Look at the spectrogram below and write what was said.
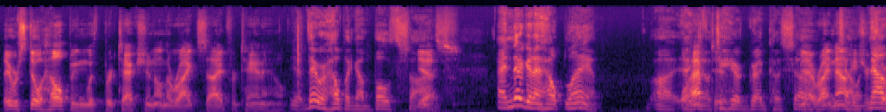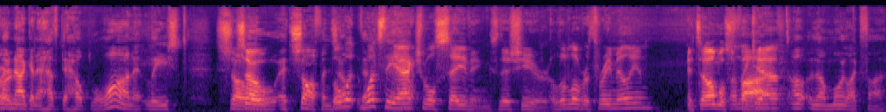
they were still helping with protection on the right side for Tannehill. Yeah, they were helping on both sides. Yes. And they're going to help Lamb. Uh, you have know, to. to. hear Greg Cosell. Yeah, right now tell he's your now they're not going to have to help Lewan at least, so, So- it softens But up. what, what's the, help. actual savings this year? A little over three million. It's almost On the five. cap? Oh no, more like five.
